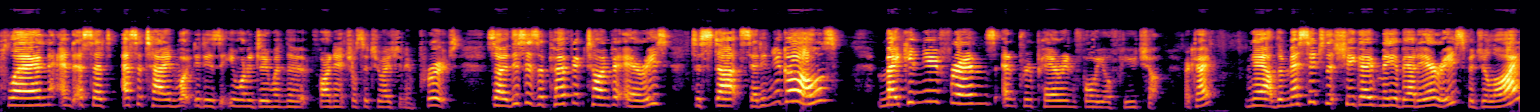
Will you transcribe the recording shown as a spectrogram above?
plan and ascertain what it is that you want to do when the financial situation improves. So this is a perfect time for Aries to start setting your goals, making new friends and preparing for your future. Okay? Now, the message that she gave me about Aries for July,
